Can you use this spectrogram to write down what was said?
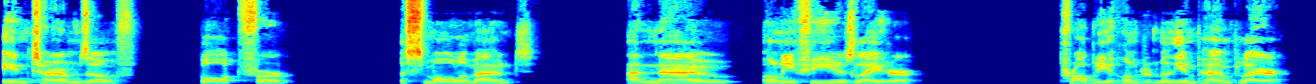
in terms of bought for a small amount and now only a few years later probably a hundred million pound player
